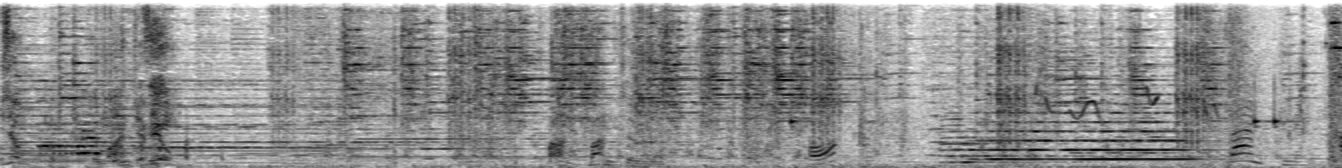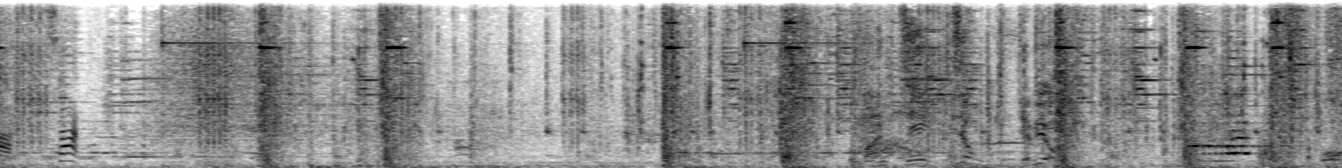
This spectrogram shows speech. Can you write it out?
이정기. 어, 고만 대병 반 반틀 Ok. Bantne. Ach, zack. 오만세 이정 대표 오오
